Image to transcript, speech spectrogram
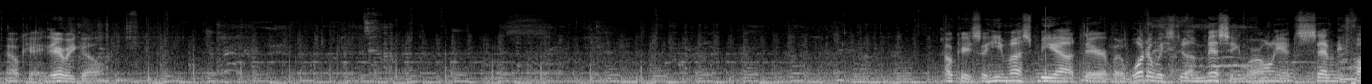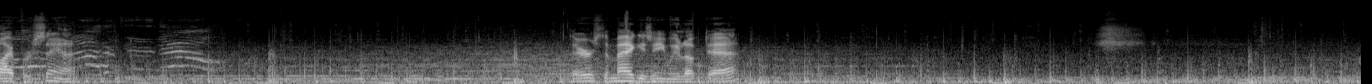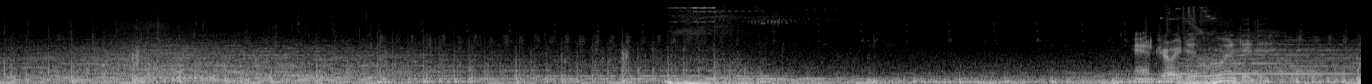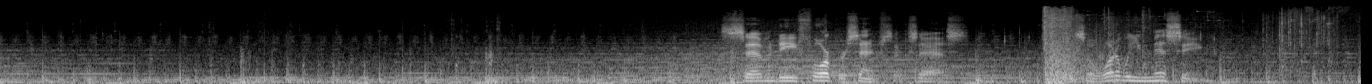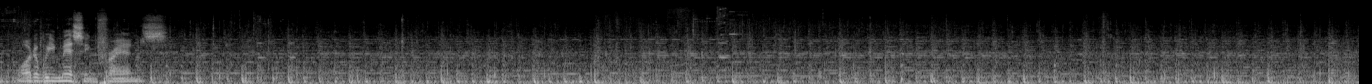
Okay, there we go. Okay, so he must be out there, but what are we still missing? We're only at 75%. There's the magazine we looked at. 74% success. So what are we missing? What are we missing, friends?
